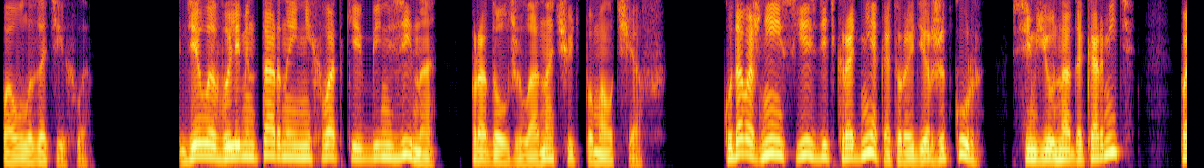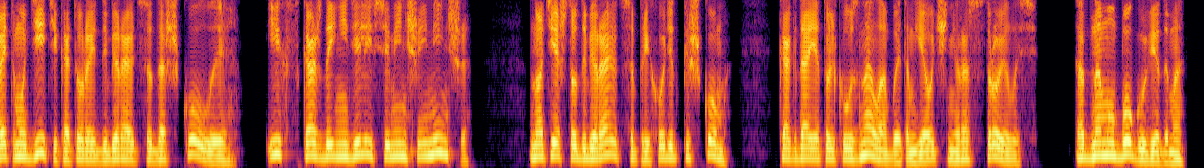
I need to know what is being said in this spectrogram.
Паула затихла. «Дело в элементарной нехватке бензина», — продолжила она, чуть помолчав. «Куда важнее съездить к родне, которая держит кур. Семью надо кормить, поэтому дети, которые добираются до школы, их с каждой неделей все меньше и меньше. Но те, что добираются, приходят пешком. Когда я только узнала об этом, я очень расстроилась. Одному Богу ведомо,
